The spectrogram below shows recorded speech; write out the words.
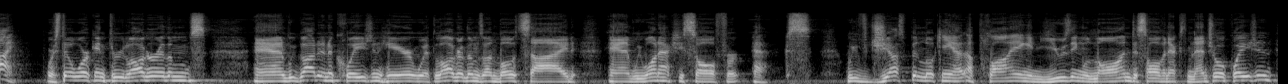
Hi, we're still working through logarithms and we've got an equation here with logarithms on both sides and we want to actually solve for x. We've just been looking at applying and using ln to solve an exponential equation.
